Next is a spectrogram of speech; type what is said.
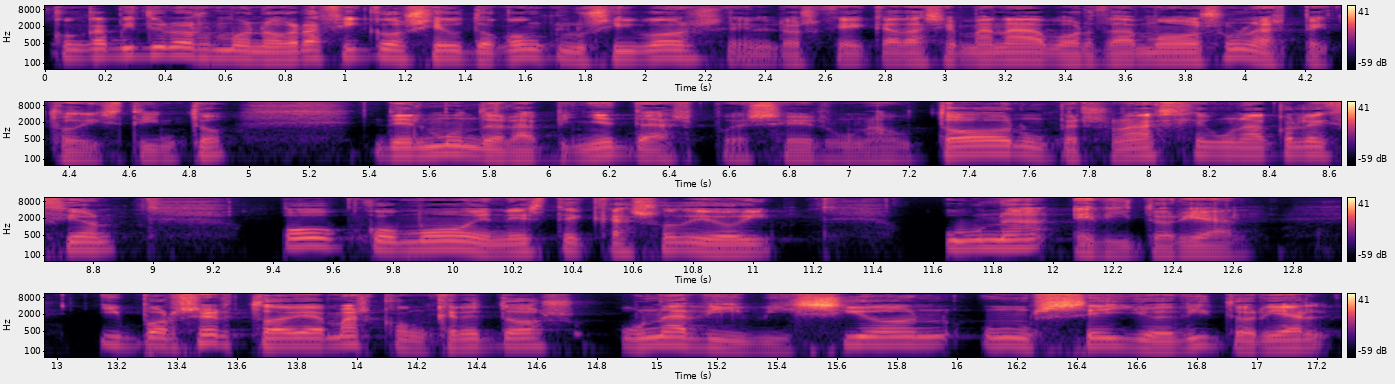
con capítulos monográficos y autoconclusivos en los que cada semana abordamos un aspecto distinto del mundo de las viñetas, puede ser un autor, un personaje, una colección o como en este caso de hoy, una editorial. Y por ser todavía más concretos, una división, un sello editorial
